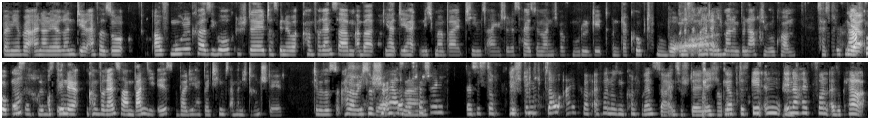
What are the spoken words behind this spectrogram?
bei mir bei einer Lehrerin, die hat einfach so auf Moodle quasi hochgestellt, dass wir eine Konferenz haben, aber die hat die halt nicht mal bei Teams eingestellt. Das heißt, wenn man nicht auf Moodle geht und da guckt, Boah. und das hat, man hat ja nicht mal eine Benachrichtigung bekommen. Das heißt, wir müssen Ja, nachgucken, das ist das ob wir eine Konferenz haben, wann die ist, weil die halt bei Teams einfach nicht drinsteht. Das kann aber nicht so schwer Ja, das ist sein. wahrscheinlich, das ist doch bestimmt sau einfach, einfach nur so eine Konferenz da einzustellen. Ich glaube, das geht in, innerhalb von, also klar,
